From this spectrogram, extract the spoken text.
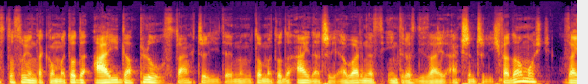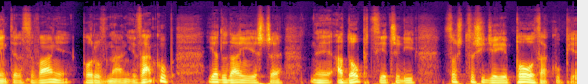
stosują taką metodę AIDA+, tak? czyli tę to metodę AIDA, czyli Awareness, Interest, Desire, Action, czyli świadomość, zainteresowanie, porównanie, zakup. Ja dodaję jeszcze y, adopcję, czyli coś, co się dzieje po zakupie.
